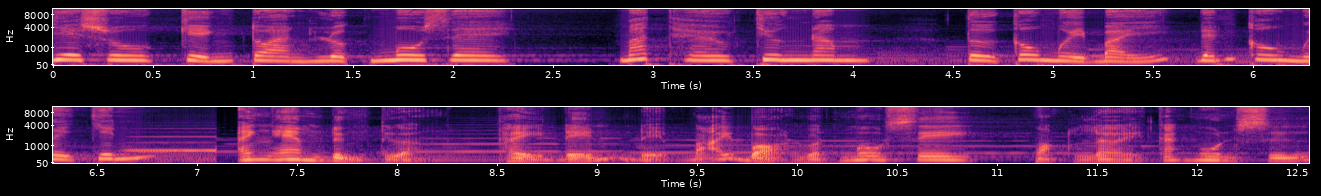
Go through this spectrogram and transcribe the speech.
Giêsu kiện toàn luật Môse, Matthew chương 5, từ câu 17 đến câu 19. Anh em đừng tưởng thầy đến để bãi bỏ luật Môse hoặc lời các ngôn sứ.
